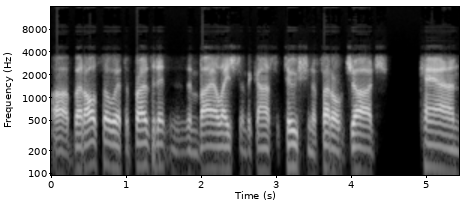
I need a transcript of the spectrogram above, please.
Uh, but also, if the president is in violation of the Constitution, a federal judge can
